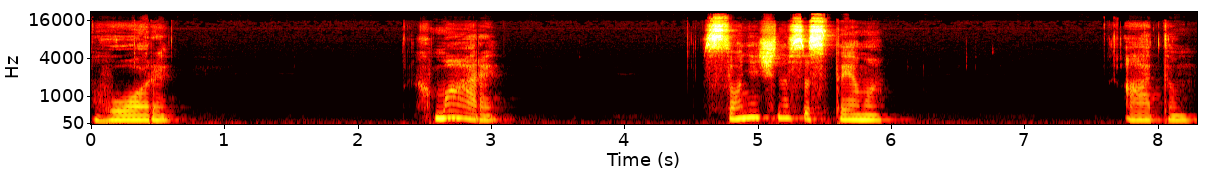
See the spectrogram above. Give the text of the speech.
гори, хмари, сонячна система, атом,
